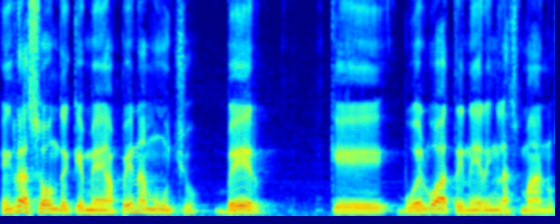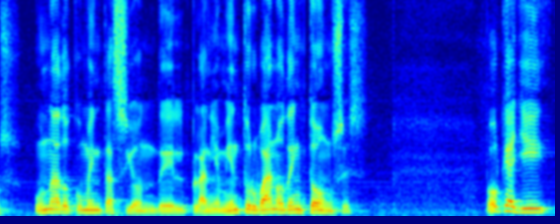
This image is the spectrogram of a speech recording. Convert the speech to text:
en razón de que me apena mucho ver que vuelvo a tener en las manos una documentación del planeamiento urbano de entonces, porque allí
